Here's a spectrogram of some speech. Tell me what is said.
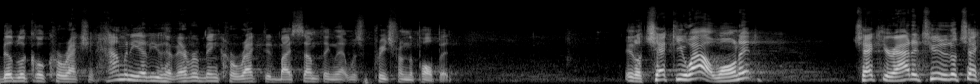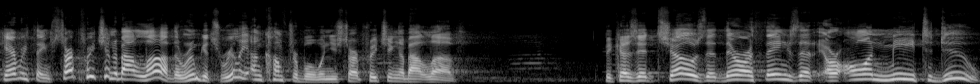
biblical correction. How many of you have ever been corrected by something that was preached from the pulpit? It'll check you out, won't it? Check your attitude, it'll check everything. Start preaching about love. The room gets really uncomfortable when you start preaching about love because it shows that there are things that are on me to do.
